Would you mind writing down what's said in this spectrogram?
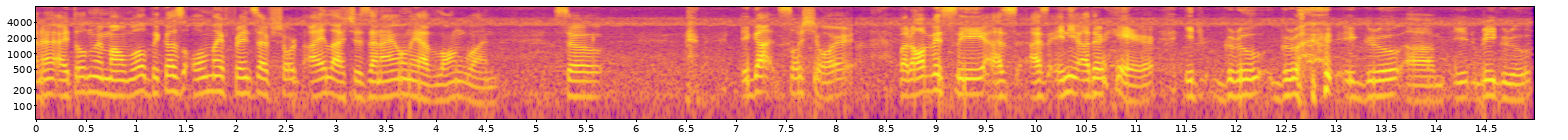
And I, I told my mom, well, because all my friends have short eyelashes and I only have long one. So it got so short. But obviously, as, as any other hair, it grew, grew, it grew, um, it regrew.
